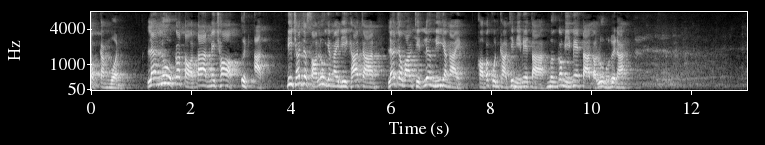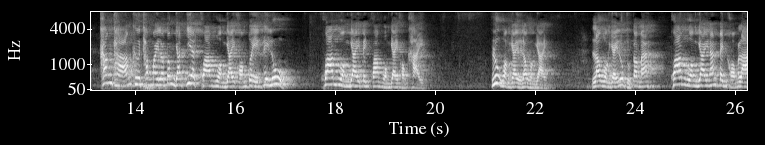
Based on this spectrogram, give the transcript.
ตกกังวล และลูกก็ต่อต้านไม่ชอบ อึดอัด ดิฉันจะสอนลูกยังไงดีคะอาจารย์ แล้วจะวางจิตเรื่องนี้ยังไง ขอบพระคุณค่ะที่มีเมตตา มึงก็มีเมตตาต่อลูกมึงด้วยนะคำถามคือทำไมเราต้องยัดเยียดความห่วงใยของตัวเองให้ลูก ความห่วงใยเป็นความห่วงใยของใคร ลูกห่วงใยหรือเราห่วงใย เราห่วงใยลูกถูกต้องไหมความห่วงใยนั้นเป็นของเรา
